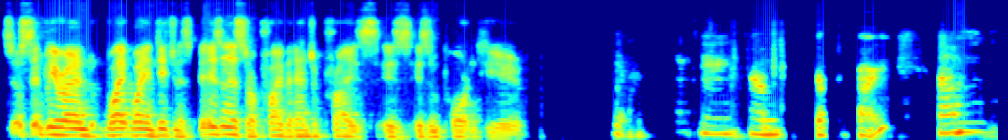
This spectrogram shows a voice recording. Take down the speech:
so simply around why, why Indigenous business or private enterprise is, is important to you. Yeah, thank you, um, Dr. Crowe. Um,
